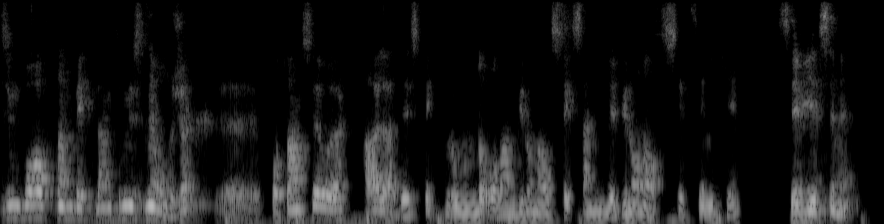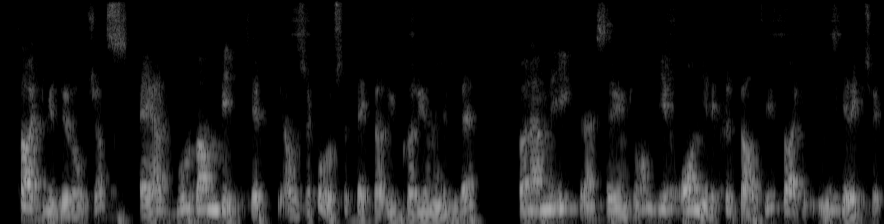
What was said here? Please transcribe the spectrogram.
Bizim bu haftan beklentimiz ne olacak? Ee, potansiyel olarak hala destek durumunda olan 1.16.80 ve 1.16.82 seviyesini takip ediyor olacağız. Eğer buradan bir tepki alacak olursa tekrar yukarı yönelimde önemli ilk direnç seviyemiz olan 1.17.46'yı takip etmemiz gerekecek.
